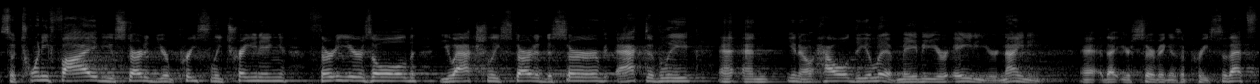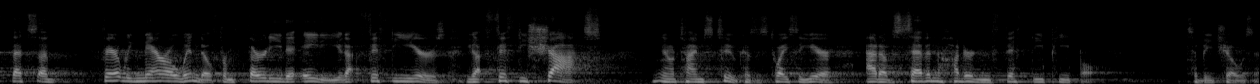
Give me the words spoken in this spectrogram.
So 25, you started your priestly training. 30 years old, you actually started to serve actively. And, and you know, how old do you live? Maybe you're 80 or 90 uh, that you're serving as a priest. So that's, that's a fairly narrow window from 30 to 80. You got 50 years. You got 50 shots, you know, times two, because it's twice a year out of 750 people to be chosen.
